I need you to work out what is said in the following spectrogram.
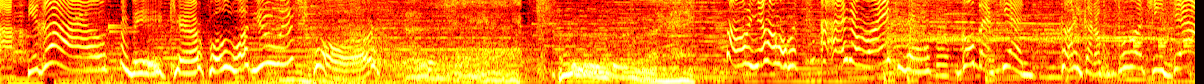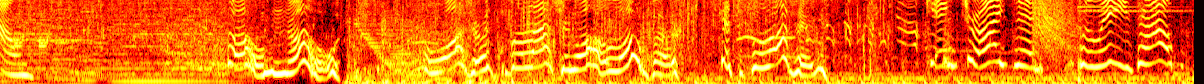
Off you go! Be careful what you wish for! Oh no! I don't like this! Go back in! I gotta flush you down! Oh no! Water is splashing all over! It's flooding! King Triton! Please help!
